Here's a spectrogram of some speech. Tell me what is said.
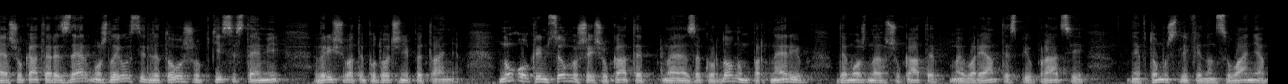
е, шукати резерв, можливості для того, щоб в тій системі вирішувати поточні питання. Ну, окрім цього, ще й шукати е, за кордоном партнерів, де можна шукати е, варіанти співпраці, в тому числі фінансування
